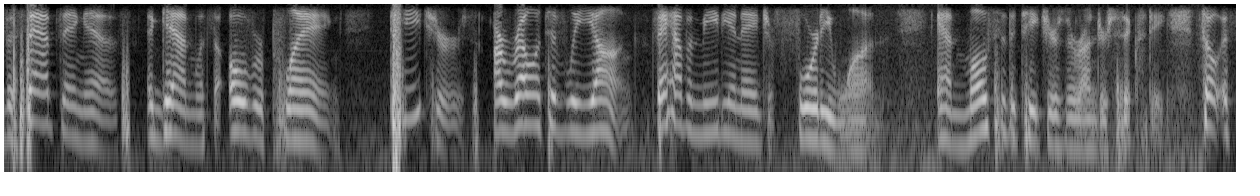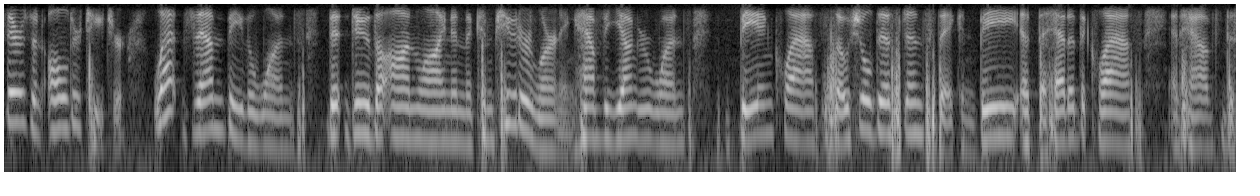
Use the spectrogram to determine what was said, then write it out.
the sad thing is, again, with the overplaying, teachers are relatively young. They have a median age of 41 and most of the teachers are under 60. So if there's an older teacher, let them be the ones that do the online and the computer learning. Have the younger ones be in class, social distance. They can be at the head of the class and have the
